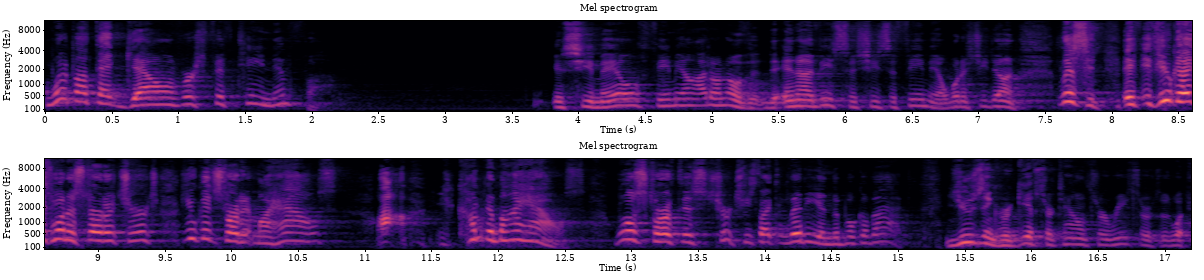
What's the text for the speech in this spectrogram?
What about that gal in verse 15, Nympha? Is she male, female? I don't know. The, NIV says she's a female. What has she done? Listen, if, if you guys want to start a church, you can start at my house. I, come to my house. We'll start this church. She's like Lydia in the book of Acts, using her gifts, her talents, her resources what,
